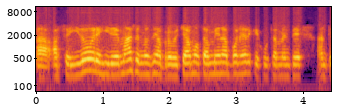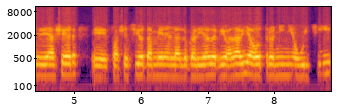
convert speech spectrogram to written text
a, seguidores y demás, entonces aprovechamos también a poner que justamente antes de ayer eh, falleció también en la localidad de Rivadavia otro niño wichí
